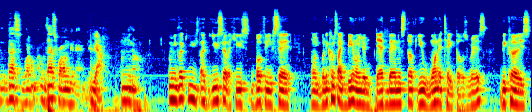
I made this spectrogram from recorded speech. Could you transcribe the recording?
That's what I'm. That's where I'm gonna end. Yeah. Mm. You know. I mean, like you, like you said, like you, both of you said, when when it comes to like being on your deathbed and stuff, you want to take those risks because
